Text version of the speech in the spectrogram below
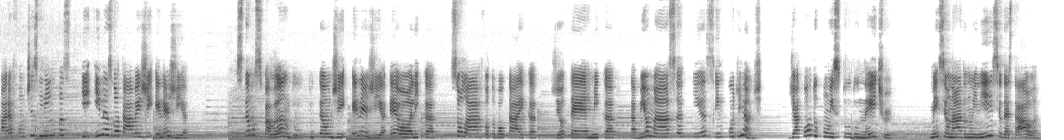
para fontes limpas e inesgotáveis de energia. Estamos falando então de energia eólica, solar, fotovoltaica, geotérmica, da biomassa e assim por diante. De acordo com o estudo Nature, mencionado no início desta aula,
